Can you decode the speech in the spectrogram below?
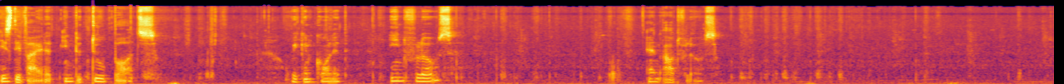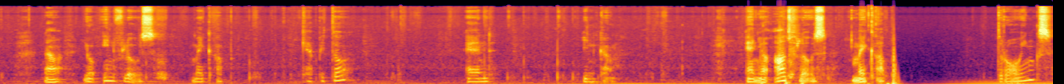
is divided into two parts. We can call it inflows and outflows. Now, your inflows make up capital and income, and your outflows make up drawings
